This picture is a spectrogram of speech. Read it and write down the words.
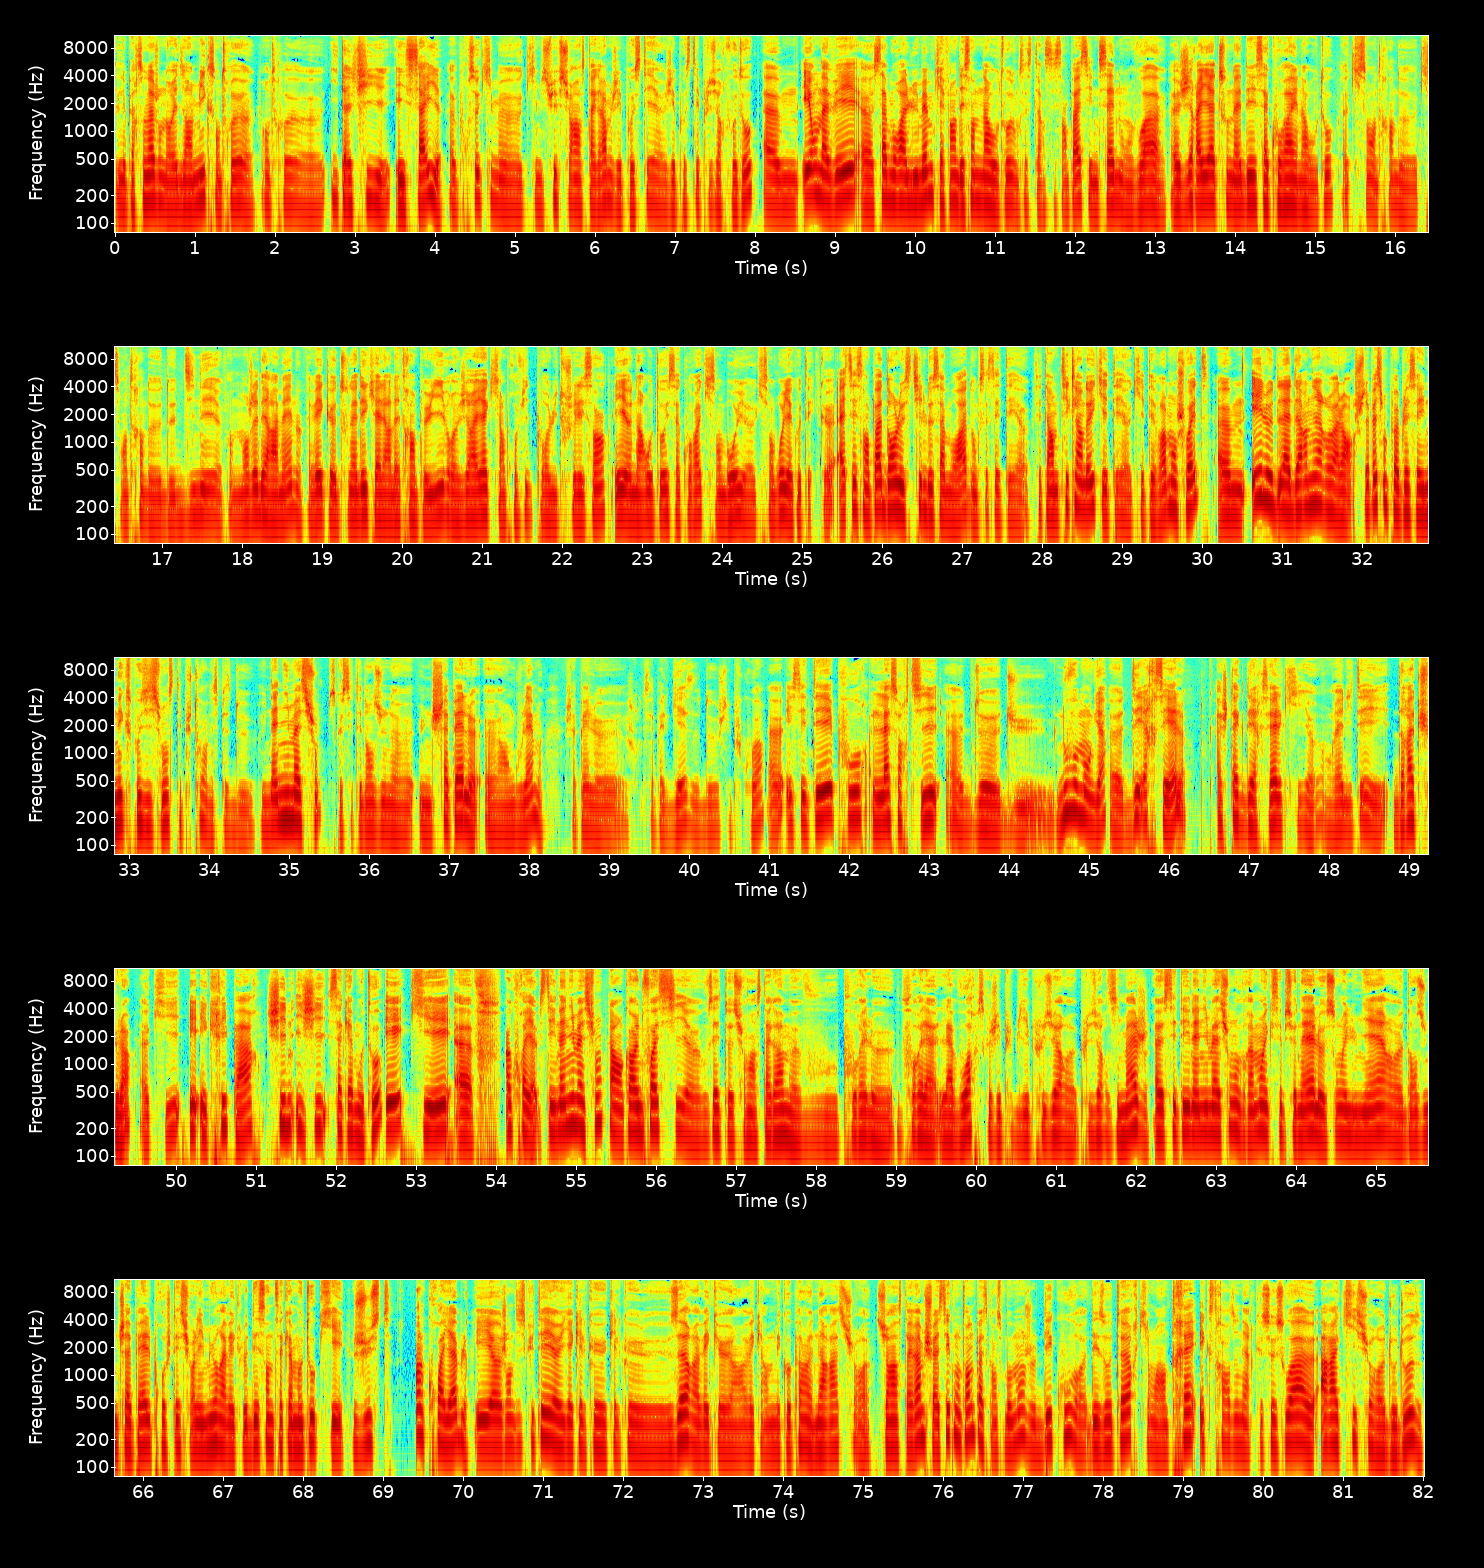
les personnages, on aurait dit un mix entre, entre Itachi et, Sai. pour ceux qui me, qui me suivent sur Instagram, j'ai posté, j'ai posté plusieurs photos. et on avait Samura lui-même qui a fait un dessin de Naruto, donc ça c'était assez sympa. C'est une scène où on voit Jiraiya, Tsunade, Sakura et Naruto qui sont en train de, qui sont en train de, de dîner, enfin de manger des ramen, avec Tsunade qui a l'air d'être un peu ivre, Jiraiya qui en profite pour lui toucher les seins, et Naruto et Sakura qui s'embrouillent, qui à côté. Assez sympa dans le style de Samura, donc ça c'était, c'était un petit clin d'œil qui était, qui était vraiment chouette. et le, la dernière, alors je sais pas si on peut appeler ça une exposition, c'était plutôt une espèce de, une animation, parce que c'était dans une, une chapelle à Angoulême, chapelle, je crois que s'appelle Gaze de je sais plus quoi, et c'était pour la sortie de, du nouveau manga DRCL, hashtag DRCL qui euh, en réalité est Dracula, euh, qui est écrit par Shinichi Sakamoto et qui est euh, incroyable. C'était une animation. Alors encore une fois, si vous êtes sur Instagram, vous pourrez le, vous pourrez la, voir parce que j'ai publié plusieurs, plusieurs images. C'était une animation vraiment exceptionnelle, son et lumière dans une chapelle projetée sur les murs avec le dessin de Sakamoto qui est juste incroyable. Et euh, j'en discutais euh, il y a quelques quelques heures avec euh, avec un de mes copains Nara sur Instagram. Je suis assez contente parce qu'en ce moment je découvre des auteurs qui ont un trait extraordinaire. Que ce soit Araki sur JoJo's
